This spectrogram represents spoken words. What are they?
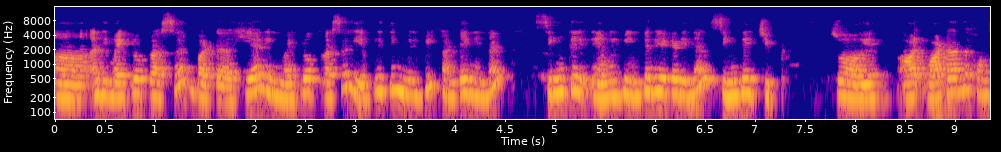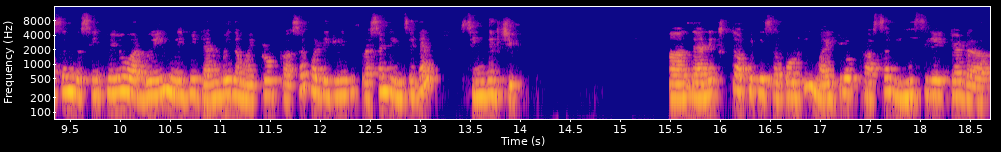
uh, and the microprocessor, but uh, here in microprocessor, everything will be contained in a single, will be integrated in a single chip. So uh, what are the functions the CPU are doing will be done by the microprocessor, but it will be present inside a single chip. Uh, the next topic is about the microprocessor initiated uh,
